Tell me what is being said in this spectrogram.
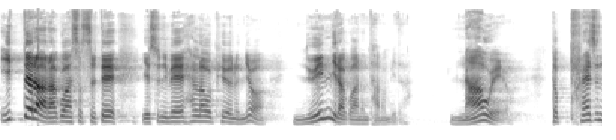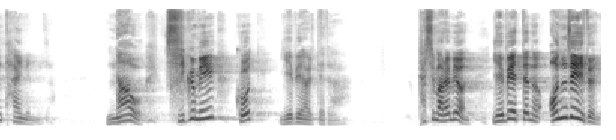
이때라라고 하셨을 때 예수님의 헬라어 표현은요, 누인이라고 하는 단어입니다. now예요. the present time입니다. now, 지금이 곧 예배할 때다. 다시 말하면 예배 때는 언제이든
